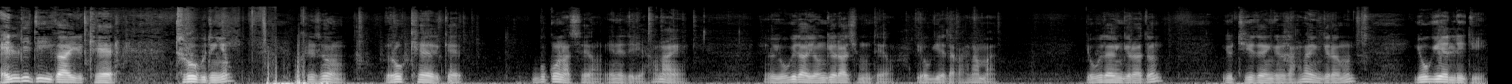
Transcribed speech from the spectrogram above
LED가 이렇게 들어오거든요. 그래서 이렇게 이렇게 묶어놨어요. 얘네들이 하나에. 이거 여기다 연결하시면 돼요. 여기에다가 하나만. 여기다 연결하든 요 뒤에다 연결해서 하나 연결하면 여기 LED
